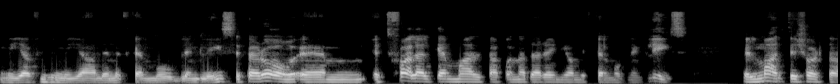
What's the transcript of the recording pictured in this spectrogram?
100% li nitkellmu bl-Ingliż, però it-tfal għalkemm Malta konna darrejnihom jitkellmu bl-Ingliż, il-Malti xorta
